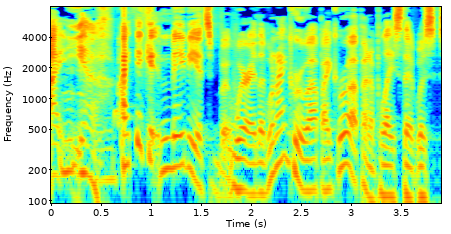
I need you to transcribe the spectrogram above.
I yeah, I think it, maybe it's where I live. When I grew up, I grew up in a place that was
